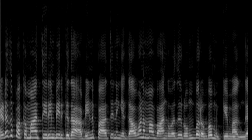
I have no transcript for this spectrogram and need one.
இடது பக்கமாக திரும்பி இருக்குதா அப்படின்னு பார்த்து நீங்கள் கவனமாக வாங்குவது ரொம்ப ரொம்ப முக்கியமாகுங்க.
